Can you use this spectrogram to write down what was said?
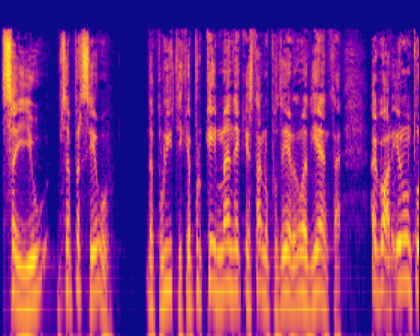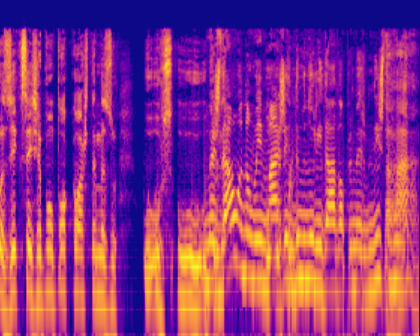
saiu, desapareceu da política, porque quem manda é quem está no poder, não adianta. Agora, eu não estou a dizer que seja bom para o Costa, mas o... o, o- o- Mas dá ou não uma imagem de minoridade ao primeiro-ministro? Ah,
